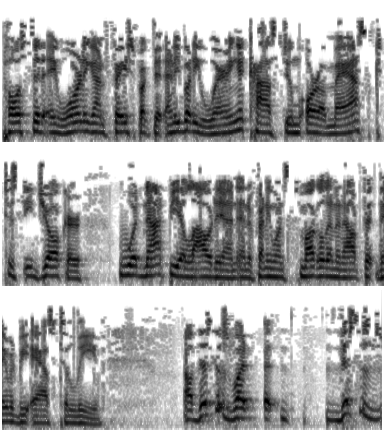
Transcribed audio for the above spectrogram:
posted a warning on Facebook that anybody wearing a costume or a mask to see Joker would not be allowed in, and if anyone smuggled in an outfit, they would be asked to leave. Now, this is what uh, this is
